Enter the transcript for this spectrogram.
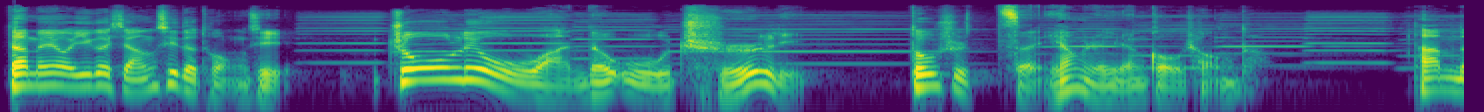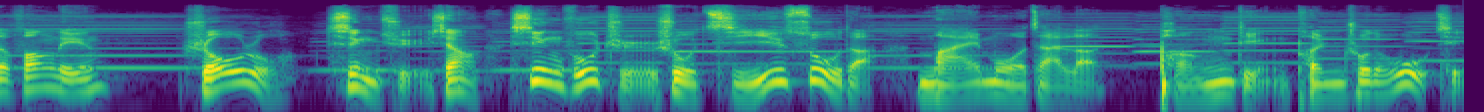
但没有一个详细的统计，周六晚的舞池里都是怎样人员构成的？他们的芳龄、收入、性取向、幸福指数急速的埋没在了棚顶喷出的雾气。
